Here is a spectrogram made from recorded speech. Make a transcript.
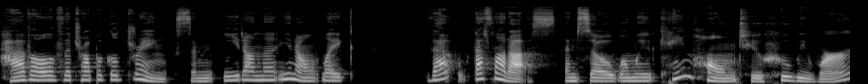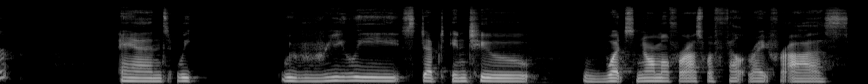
have all of the tropical drinks and eat on the, you know, like that that's not us. And so when we came home to who we were and we we really stepped into what's normal for us, what felt right for us,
